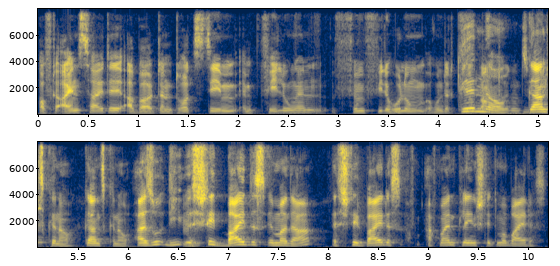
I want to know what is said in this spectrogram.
auf der einen Seite, aber dann trotzdem Empfehlungen, fünf Wiederholungen, 100 Kilo Genau, ganz Beispiel. genau, ganz genau. Also die, mhm. es steht beides immer da. Es steht beides, auf, auf meinen Plänen steht immer beides.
